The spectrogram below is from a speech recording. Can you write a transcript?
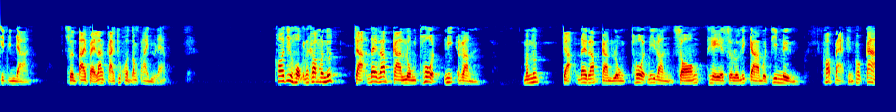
จิตวิญญาณ ส่วนตายฝ่ายร่างกายทุกคนต้องตายอยู่แล้ว ข้อที่หกนะครับ มนุษย์จะได้รับการลงโทษนิรันดร์ มนุษย์จะได้รับการลงโทษนิรันดร์สองเทสโลนิกาบทที่หนึ่งข้อแปดถึงข้อเก้า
